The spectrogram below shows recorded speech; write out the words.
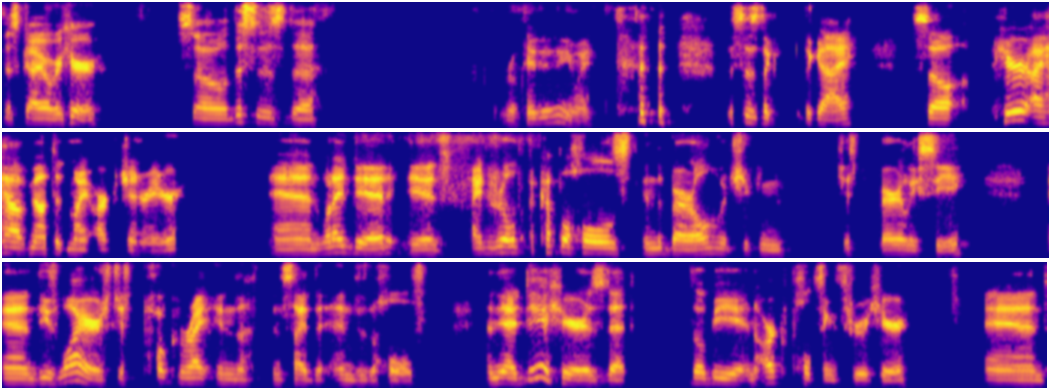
this guy over here. So this is the rotated anyway. this is the, the guy. So here I have mounted my arc generator. And what I did is I drilled a couple holes in the barrel, which you can just barely see. And these wires just poke right in the inside the end of the holes. And the idea here is that there'll be an arc pulsing through here. And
